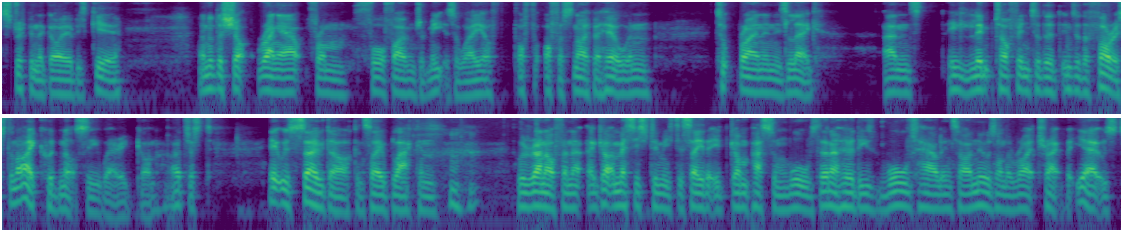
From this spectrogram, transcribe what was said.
stripping the guy of his gear. Another shot rang out from four or five hundred meters away off off off a sniper hill and took Brian in his leg, and he limped off into the into the forest, and I could not see where he'd gone. I just it was so dark and so black and we ran off and I got a message to me to say that he'd gone past some wolves. Then I heard these wolves howling, so I knew I was on the right track. But yeah, it was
